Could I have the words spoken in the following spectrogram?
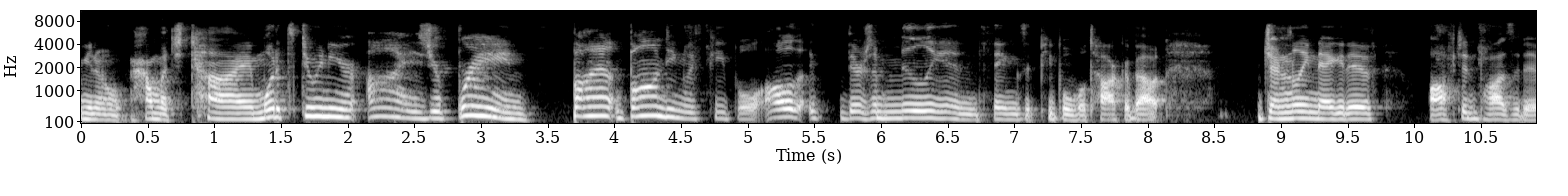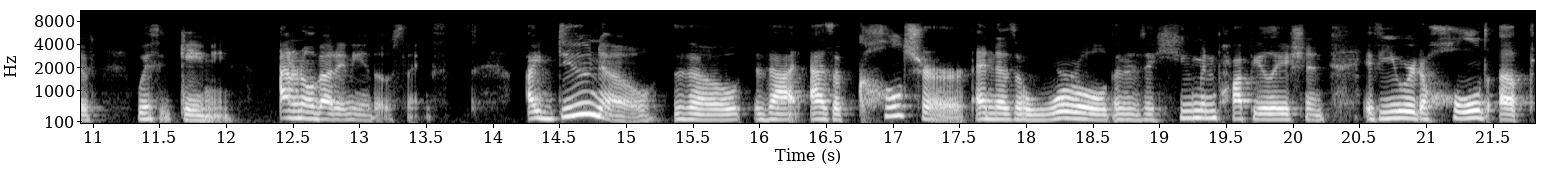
you know, how much time, what it's doing to your eyes, your brain, bonding with people all there's a million things that people will talk about generally negative often positive with gaming. I don't know about any of those things. I do know though that as a culture and as a world and as a human population if you were to hold up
